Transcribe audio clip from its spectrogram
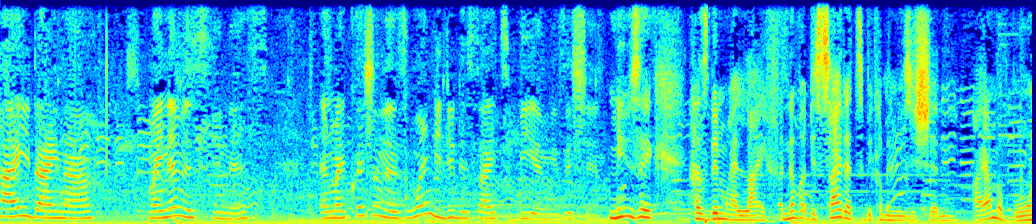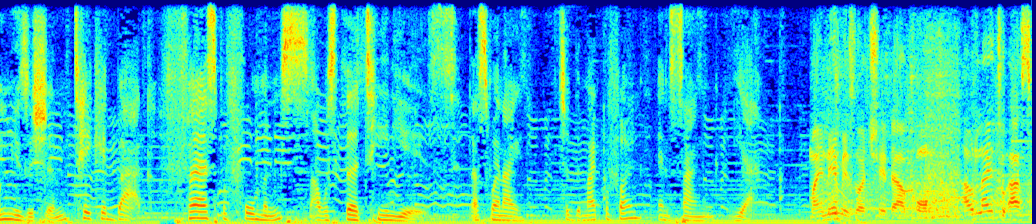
Hi, Dinah. My name is Eunice. And my question is, when did you decide to be a musician? Music has been my life. I never decided to become a musician. I am a born musician. Take it back. First performance, I was 13 years. That's when I took the microphone and sang Yeah. My name is Ochedako. I would like to ask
